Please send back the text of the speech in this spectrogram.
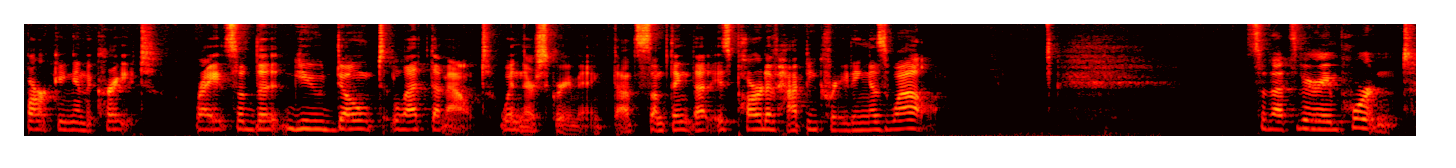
barking in the crate, right? So that you don't let them out when they're screaming. That's something that is part of happy crating as well. So that's very important.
